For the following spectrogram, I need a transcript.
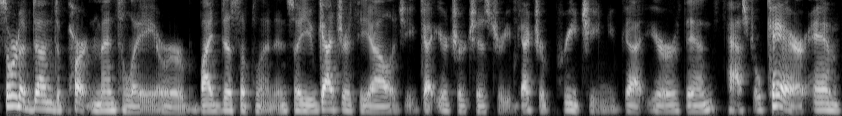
sort of done departmentally or by discipline. And so you've got your theology, you've got your church history, you've got your preaching, you've got your then pastoral care. And,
